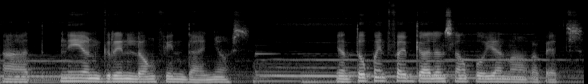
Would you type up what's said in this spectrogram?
at neon green longfin danyos. Yan, 2.5 gallons lang po yan mga kapets.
